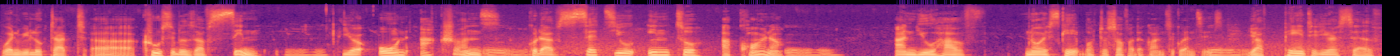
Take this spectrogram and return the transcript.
when we looked at uh, crucibles of sin, your own actions could have set you into a corner and you have no escape but to suffer the consequences. Mm. You have painted yourself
